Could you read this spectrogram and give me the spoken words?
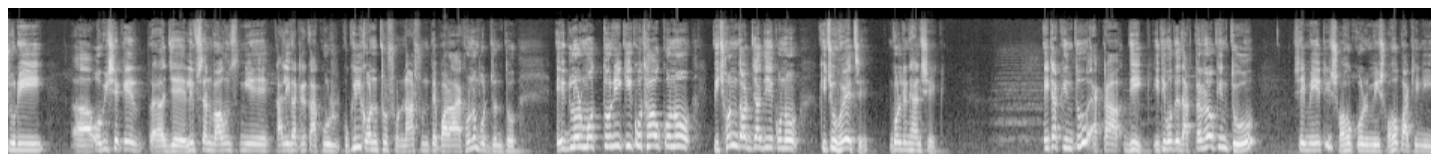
চুরি অভিষেকের যে লিপস অ্যান্ড বাউন্স নিয়ে কালীঘাটের কাকুর কোকিল কণ্ঠ না শুনতে পারা এখনও পর্যন্ত, এগুলোর মতনই কি কোথাও কোনো পিছন দরজা দিয়ে কোনো কিছু হয়েছে? গোল্ডেন হ্যান্ডশেক এটা কিন্তু একটা দিক। ইতিমধ্যে ডাক্তাররাও কিন্তু সেই মেয়েটির সহকর্মী, সহপাঠিনী,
